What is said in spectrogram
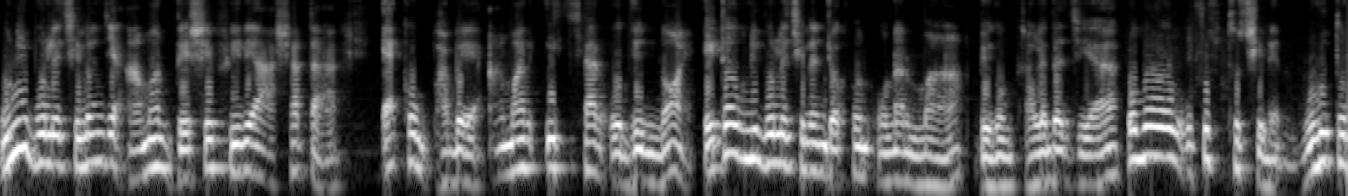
উনি বলেছিলেন যে, আমার দেশে ফিরে আসাটা এককভাবে আমার ইচ্ছার অধীন নয়। এটা উনি বলেছিলেন যখন ওনার মা বেগম খালেদা জিয়া প্রবল অসুস্থ ছিলেন, গুরুতর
